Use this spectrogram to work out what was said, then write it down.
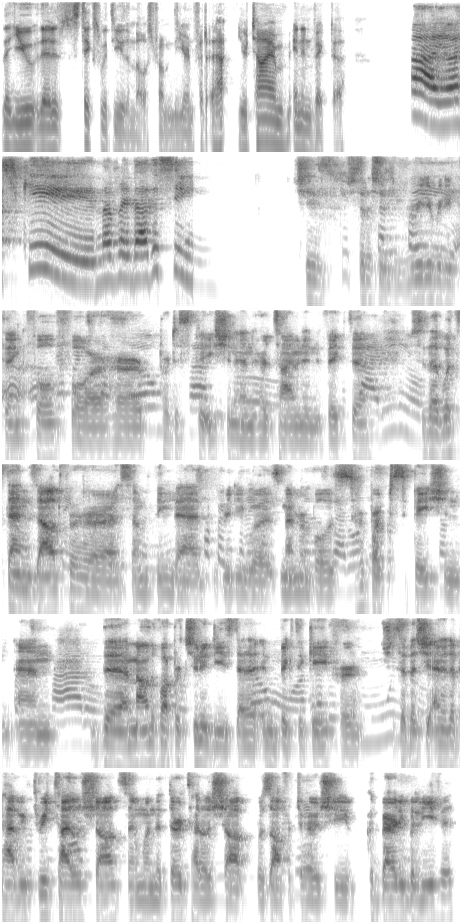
that you that sticks with you the most from your your time in Invicta? Ah, eu acho que na verdade assim. She's she said she's really really thankful for her participation and her time in Invicta. So that what stands out for her as something that really was memorable is her participation and the amount of opportunities that Invicta gave her. She said that she ended up having three title shots, and when the third title shot was offered to her, she could barely believe it.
